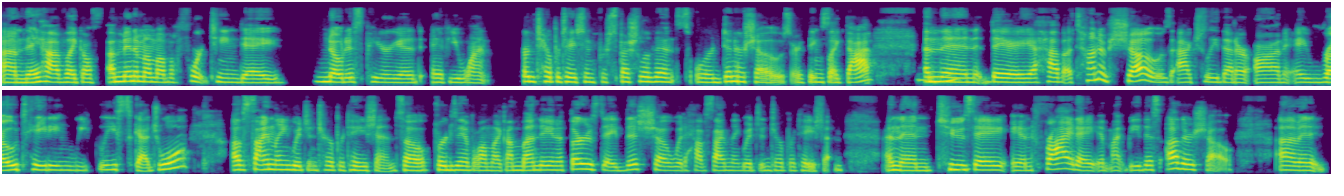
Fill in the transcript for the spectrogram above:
Um, they have like a, a minimum of a 14 day notice period if you want interpretation for special events or dinner shows or things like that. Mm-hmm. And then they have a ton of shows actually that are on a rotating weekly schedule of sign language interpretation. So, for example, on like a Monday and a Thursday, this show would have sign language interpretation. And then mm-hmm. Tuesday mm-hmm. and Friday, it might be this other show. Um, and it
